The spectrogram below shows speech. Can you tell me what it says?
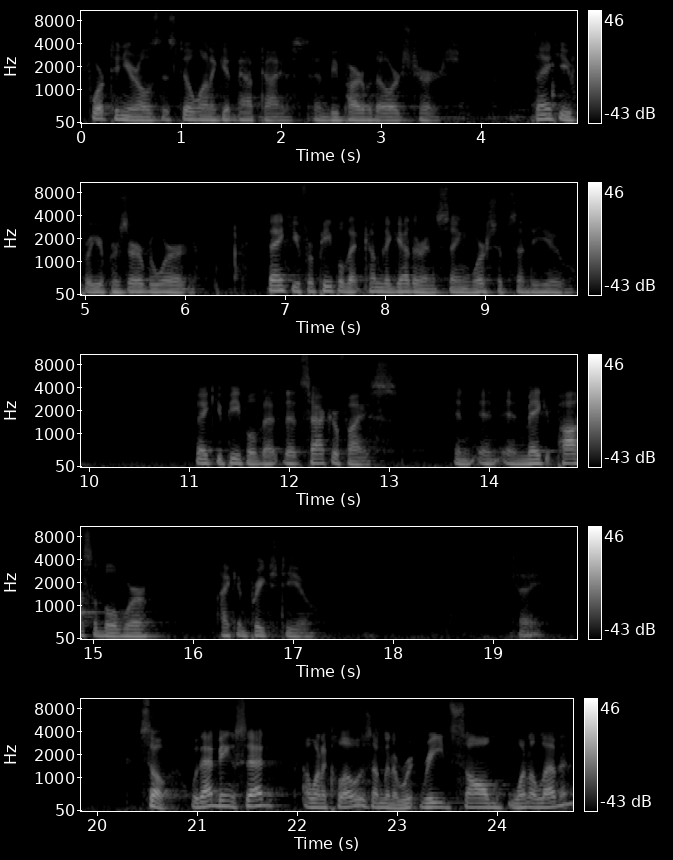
14 year olds that still want to get baptized and be part of the Lord's church. Thank you for your preserved word. Thank you for people that come together and sing worships unto you. Thank you, people that, that sacrifice and, and, and make it possible where I can preach to you. Okay? So, with that being said, I want to close. I'm going to re- read Psalm 111,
